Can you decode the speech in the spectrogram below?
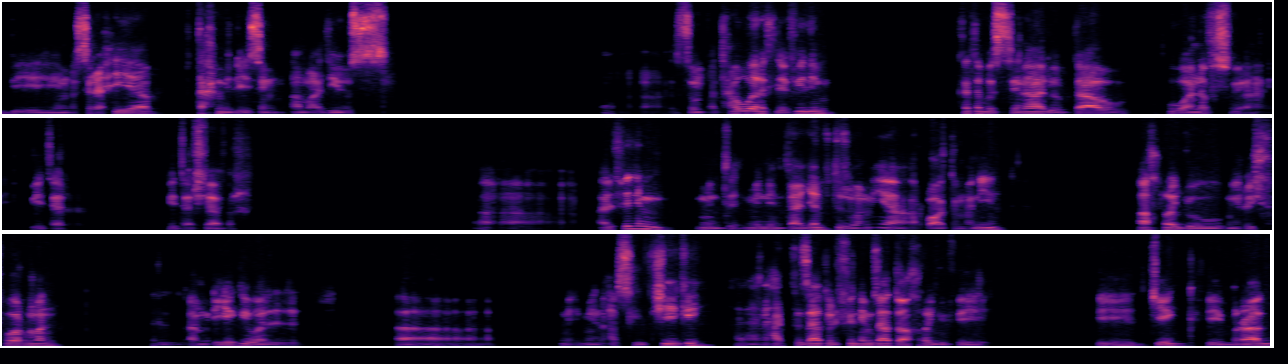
بمسرحية تحمل اسم أماديوس. ثم تحولت لفيلم كتب السيناريو بتاعه هو نفسه يعني بيتر بيتر شافر. آه الفيلم من, إنتاج 1984 أخرجه ميلوش فورمان الأمريكي وال آه من أصل تشيكي. يعني حتى ذاته الفيلم ذاته أخرجه في في تشيك في براغ.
